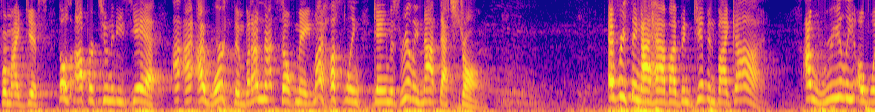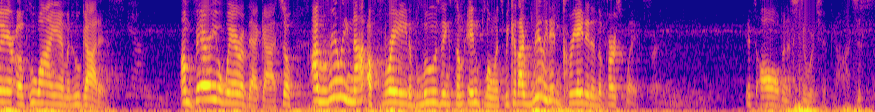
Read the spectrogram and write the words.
for my gifts. Those opportunities, yeah, I, I, I worked them, but I'm not self made. My hustling game is really not that strong. Everything I have, I've been given by God. I'm really aware of who I am and who God is. I'm very aware of that, guys. So I'm really not afraid of losing some influence because I really didn't create it in the first place. It's all been a stewardship, y'all. It's just,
